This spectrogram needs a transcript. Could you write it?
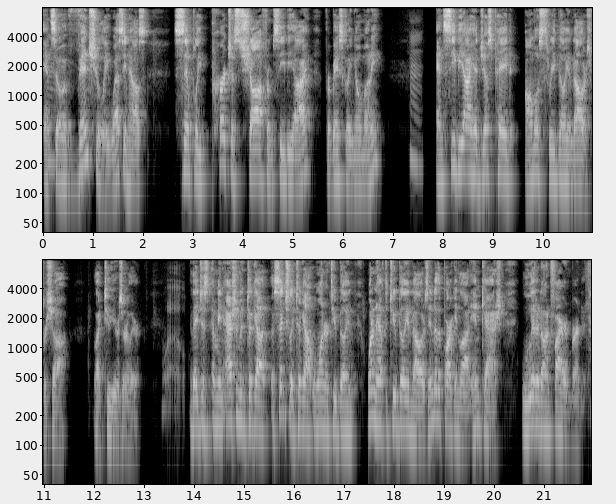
And so Hmm. eventually, Westinghouse simply purchased Shaw from CBI for basically no money. Hmm. And CBI had just paid almost $3 billion for Shaw like two years earlier. They just, I mean, Asherman took out, essentially took out one or two billion, one and a half to two billion dollars into the parking lot in cash, lit it on fire and burned it.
